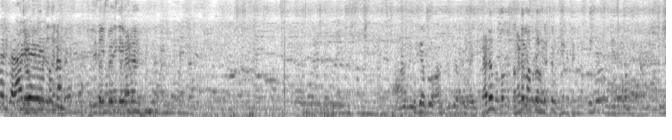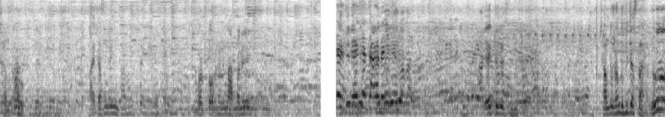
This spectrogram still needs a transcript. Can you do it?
খালি কর আরে তোমরা শান্ত আইতাছে না কিন্তু বড় তোর খালি মাথা নিয়ে এই যে জায়গাটা একটু শান্ত শান্ত পিছাস না ধরো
